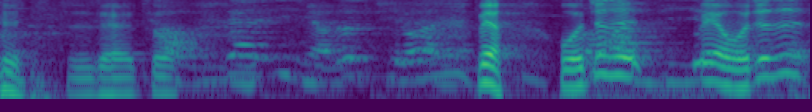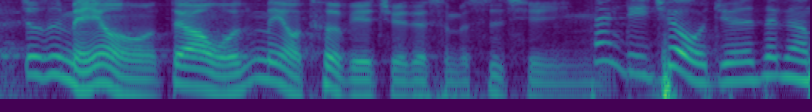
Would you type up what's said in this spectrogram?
值得做。靠我们现在一秒都切换。没有，我就是没有，我就是就是没有，对啊，我没有特别觉得什么事情。但的确，我觉得这个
